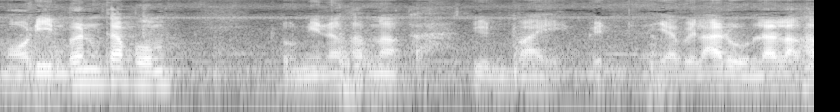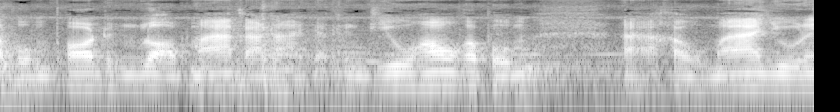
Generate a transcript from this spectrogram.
หมอดินเพิ่อนครับผมตรงนี้นะครับเนาะก็ยืนไปเป็นระยะเวลาโดนแล้วล่ะครับ ผมพอถึงรอบมาก็น่าจะถึงทิวเฮาครับผม เข้ามาอยู่ใน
